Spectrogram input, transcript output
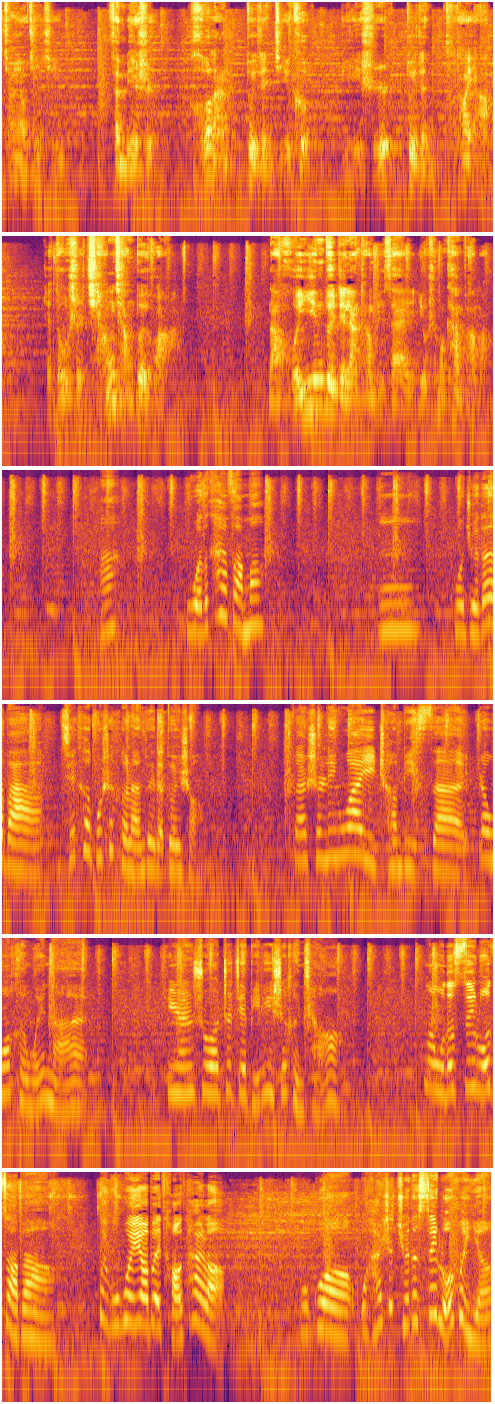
将要进行，分别是荷兰对阵捷克，比利时对阵葡萄牙，这都是强强对话。那回音对这两场比赛有什么看法吗？我的看法吗？嗯，我觉得吧，杰克不是荷兰队的对手。但是另外一场比赛让我很为难，听人说这届比利时很强啊，那我的 C 罗咋办啊？会不会要被淘汰了？不过我还是觉得 C 罗会赢。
